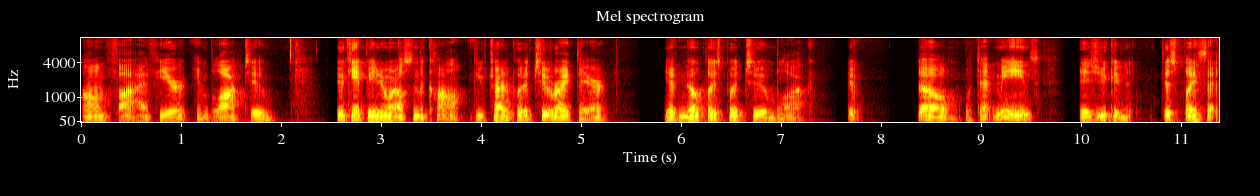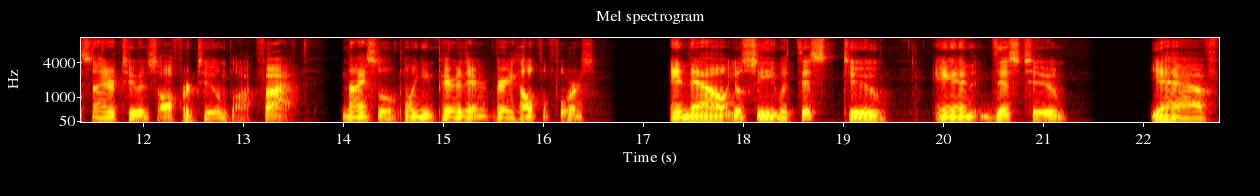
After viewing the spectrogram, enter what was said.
column five here in block two, two can't be anywhere else in the column. If you try to put a two right there, you have no place to put two in block two. So what that means is you can displace that Snyder two and solve for two in block five. Nice little pointing pair there, very helpful for us. And now you'll see with this 2 and this 2, you have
